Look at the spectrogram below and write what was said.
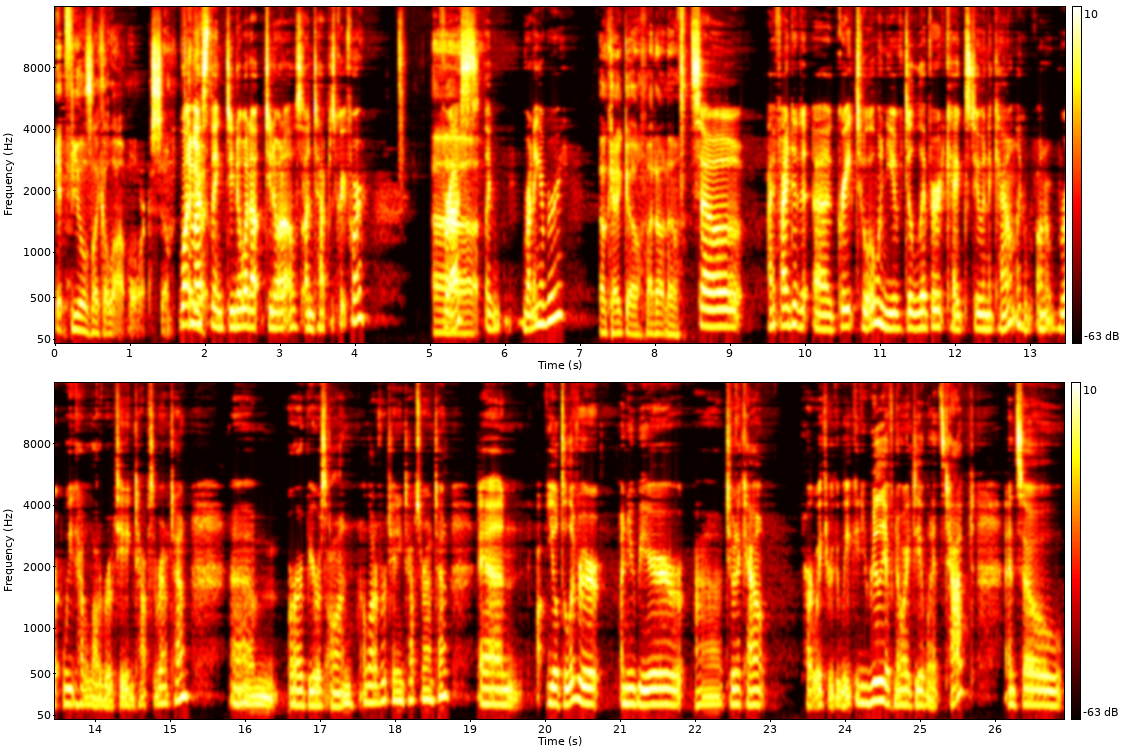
it feels like a lot more. So One anyway, last thing, do you know what el- do you know what else Untappd is great for? For uh, us, like running a brewery. Okay, go. I don't know. So I find it a great tool when you've delivered kegs to an account. Like on a, we'd have a lot of rotating taps around town, um, or our beer is on a lot of rotating taps around town, and you'll deliver a new beer uh, to an account partway through the week, and you really have no idea when it's tapped. And so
